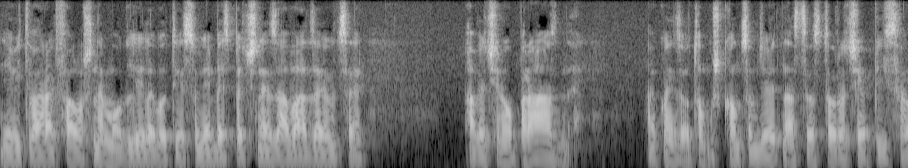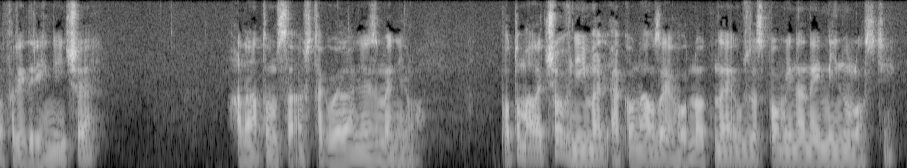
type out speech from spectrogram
nevytvárať falošné modly, lebo tie sú nebezpečné, zavádzajúce a väčšinou prázdne. Nakoniec o tom už koncom 19. storočia písal Friedrich Nietzsche a na tom sa až tak veľa nezmenilo. Potom ale čo vnímať ako naozaj hodnotné už zo spomínanej minulosti?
